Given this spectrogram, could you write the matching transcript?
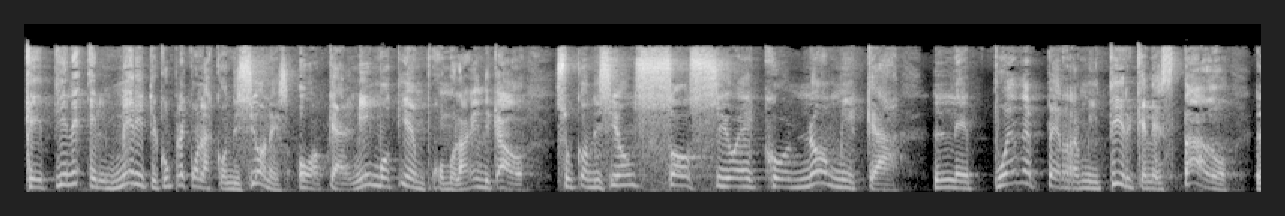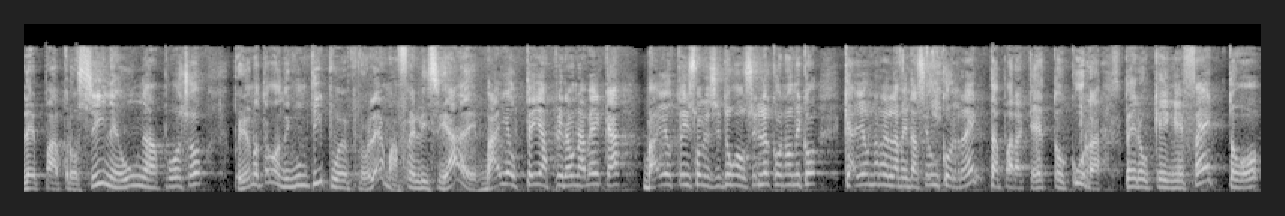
que tiene el mérito y cumple con las condiciones o que al mismo tiempo, como lo han indicado, su condición socioeconómica le puede permitir que el Estado le patrocine un apoyo, pues yo no tengo ningún tipo de problema. Felicidades. Vaya usted y aspira a una beca, vaya usted y solicite un auxilio económico, que haya una reglamentación correcta para que esto ocurra, pero que en efecto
